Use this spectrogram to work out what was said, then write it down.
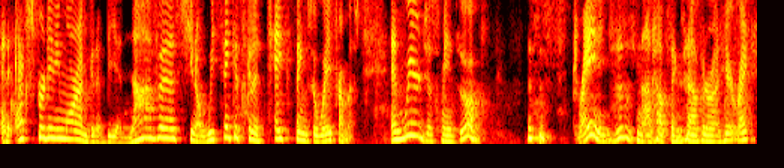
an expert anymore. I'm going to be a novice. You know, we think it's going to take things away from us. And weird just means, oh, this is strange. This is not how things happen around here, right?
